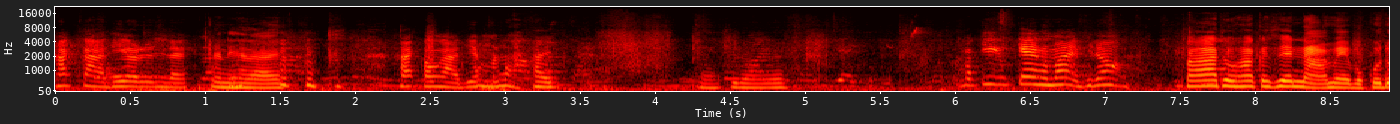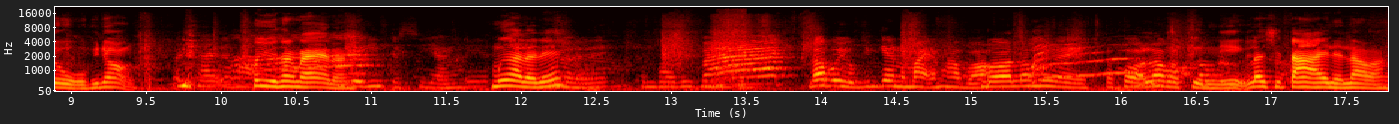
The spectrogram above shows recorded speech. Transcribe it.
ฮักกาเดียวเลยนี่เลยอันนี้อะไรฮักเอางาเดียวมาลาย เอาพี่น้องเอ้ยเมื่อกี้ก็แกล้งทำไมพี่น้องฟ้าโทรหากระเส้นหนาแม่บอกกระโดพี่น้องใช่แล้วเขาอยู่ทางไหนอะนะ ได้ยินแต่เสียงเมื่อไรเด้บ้าเราไปอยู่กินแกงทำไมนะคะบอบอลเราเมื่อยกระเพาะเราก็ขึ้นอีกเราสิตายเลยเราอะ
